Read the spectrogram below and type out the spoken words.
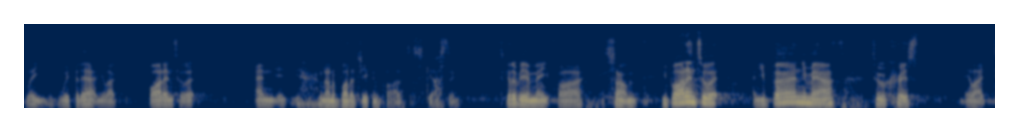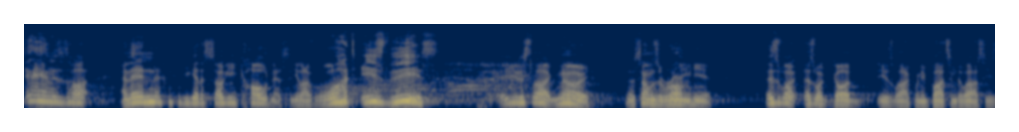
sweet. You just whip it out. And you're like bite into it, and not a butter chicken pie. That's disgusting. It's got to be a meat pie or something. You bite into it, and you burn your mouth to a crisp. You're like, damn, this is hot. And then you get a soggy coldness, and you're like, what is this? And you're just like, no, no, something's wrong here. This is what that's what God is like when He bites into us. He's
